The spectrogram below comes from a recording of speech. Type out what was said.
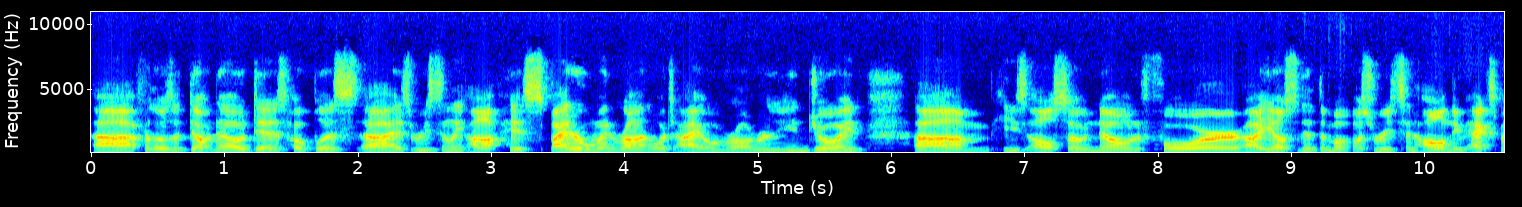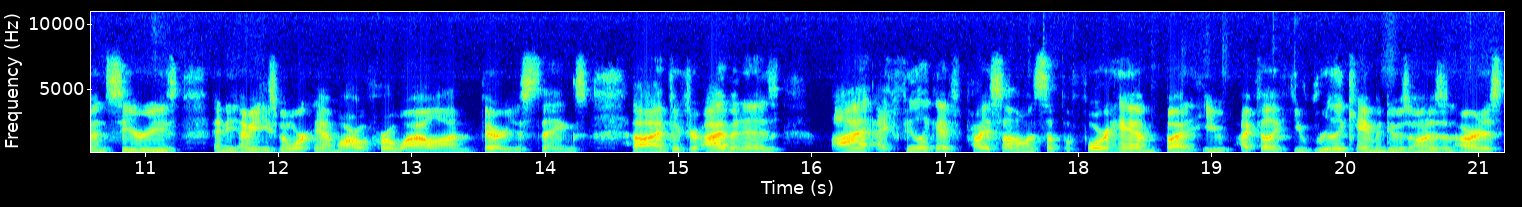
Uh, for those that don't know, Dennis Hopeless uh, is recently off his Spider Woman run, which I overall really enjoyed. Um, he's also known for uh, he also did the most recent all new X Men series, and he, I mean he's been working at Marvel for a while on various things. Uh, and Victor Ibanez, I, I feel like I've probably saw him on stuff beforehand, but he I feel like he really came into his own as an artist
